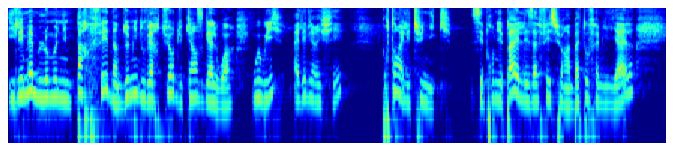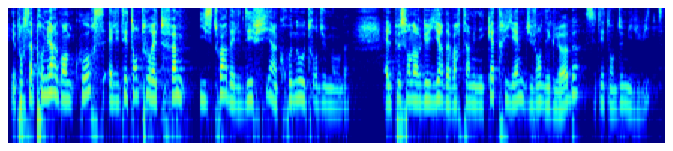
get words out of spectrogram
Il est même l'homonyme parfait d'un demi d'ouverture du 15 gallois. Oui, oui, allez vérifier. Pourtant, elle est unique. Ses premiers pas, elle les a fait sur un bateau familial. Et pour sa première grande course, elle était entourée de femmes, histoire d'aller défier un chrono autour du monde. Elle peut s'enorgueillir d'avoir terminé quatrième du vent des globes. C'était en 2008.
